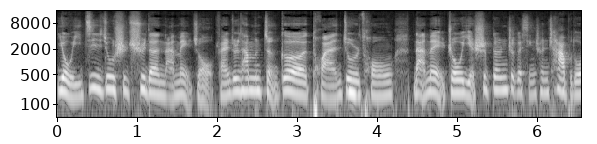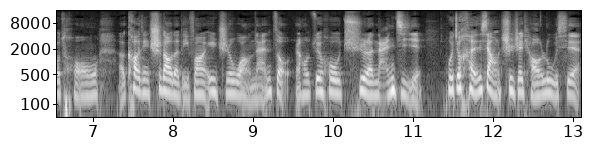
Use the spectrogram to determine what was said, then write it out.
有一季就是去的南美洲，反正就是他们整个团就是从南美洲，也是跟这个行程差不多，从呃靠近赤道的地方一直往南走，然后最后去了南极。我就很想去这条路线，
